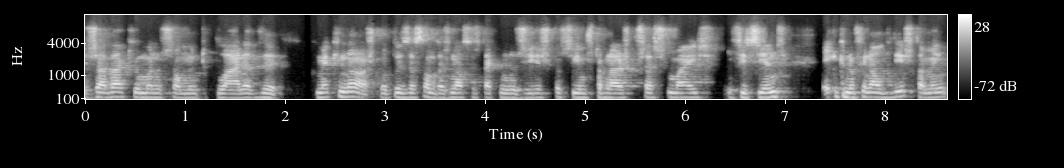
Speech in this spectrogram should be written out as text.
já dá aqui uma noção muito clara de como é que nós, com a utilização das nossas tecnologias, conseguimos tornar os processos mais eficientes e que no final do dia também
